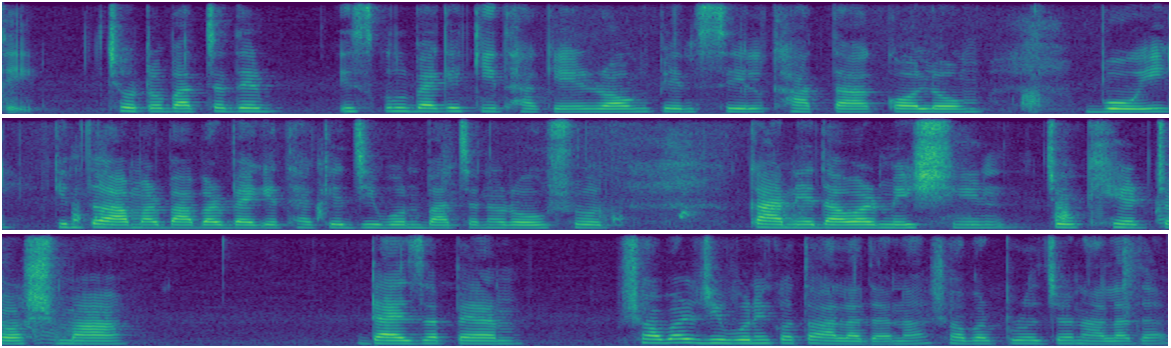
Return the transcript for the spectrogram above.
দেয় ছোট বাচ্চাদের স্কুল ব্যাগে কি থাকে? রং, পেন্সিল, খাতা, কলম, বই। কিন্তু আমার বাবার ব্যাগে থাকে জীবন বাঁচানোর ঔষধ, কানে দেওয়ার মেশিন, চোখের চশমা, ডাইজাপ্যাম। সবার জীবনে কত আলাদা না? সবার প্রয়োজন আলাদা।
